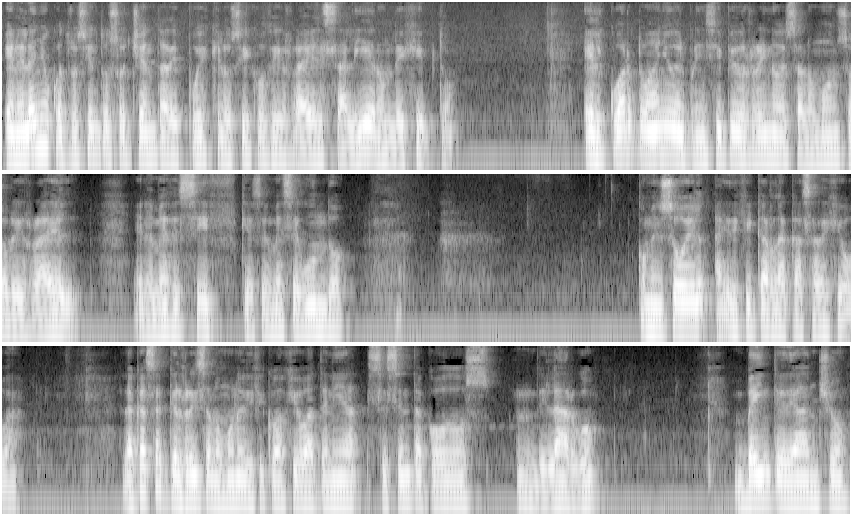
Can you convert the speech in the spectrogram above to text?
En el año 480 después que los hijos de Israel salieron de Egipto, el cuarto año del principio del reino de Salomón sobre Israel, en el mes de Sif, que es el mes segundo, comenzó él a edificar la casa de Jehová. La casa que el rey Salomón edificó a Jehová tenía sesenta codos de largo, veinte de ancho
